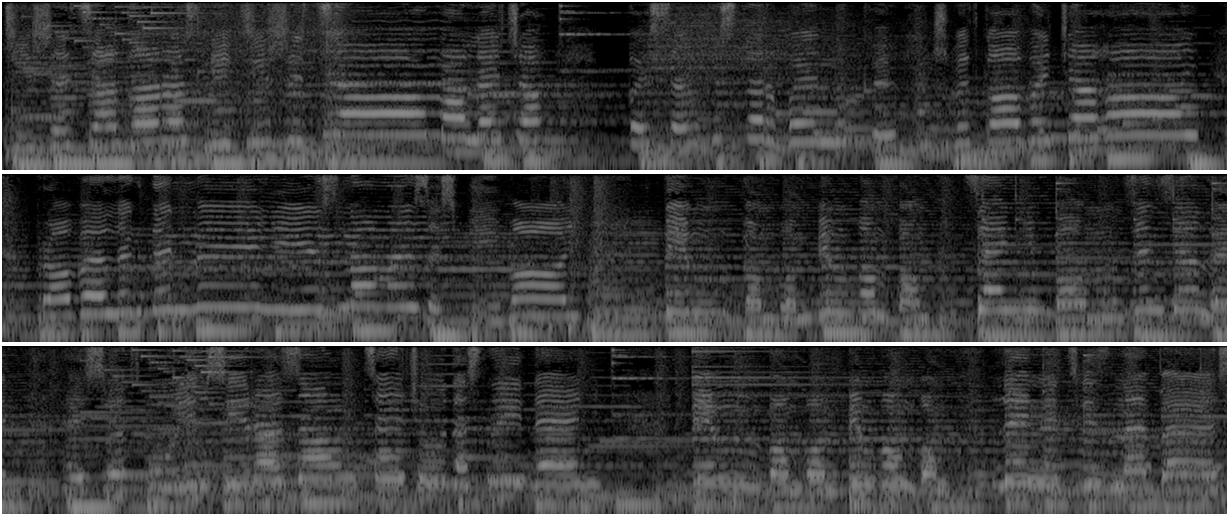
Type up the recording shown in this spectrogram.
тішиться дорослі, тішиться малеча, писанки старбинки, швидко витягай, про Великдень нині з нами заспівай. Бім-бом-бом, бім-бом-бом, дзень-бом, дзень-зелень, Гей, святкуєм всі разом цей чудесний день. Бім-бом-бом, бім-бом-бом, линить від небес,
